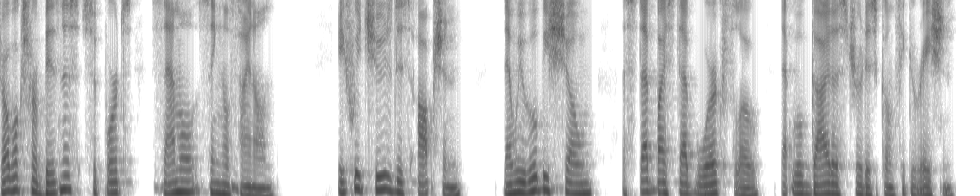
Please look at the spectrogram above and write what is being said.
Dropbox for Business supports SAML single sign-on. If we choose this option, then we will be shown a step-by-step -step workflow that will guide us through this configuration.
